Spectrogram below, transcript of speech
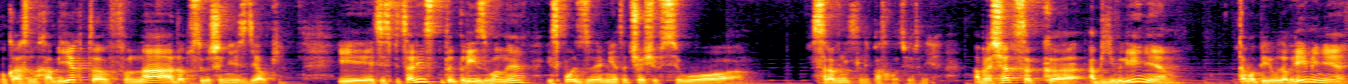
указанных объектов на дату совершения сделки. И эти специалисты призваны, используя метод чаще всего сравнительный подход, вернее, обращаться к объявлениям того периода времени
